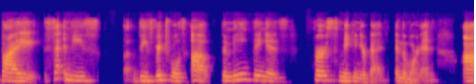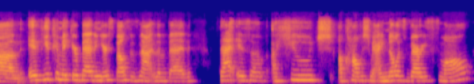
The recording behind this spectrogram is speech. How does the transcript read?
by setting these these rituals up, the main thing is first making your bed in the morning. Um, if you can make your bed and your spouse is not in the bed, that is a, a huge accomplishment. I know it's very small,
